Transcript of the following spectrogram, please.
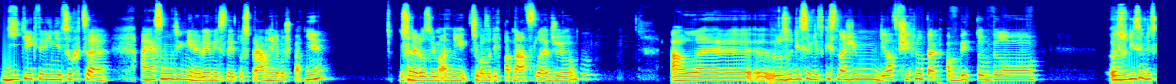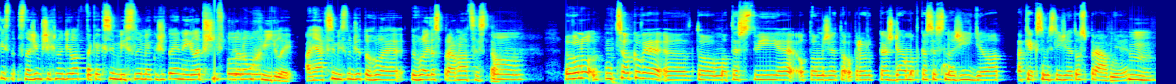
dítě, který něco chce. A já samozřejmě nevím, jestli je to správně nebo špatně. To se nedozvím ani třeba za těch 15 let, že jo? Uh-huh. Ale e, rozhodně se vždycky snažím dělat všechno tak, aby to bylo rozhodně se vždycky snažím všechno dělat tak, jak si myslím, jako že to je nejlepší v tu danou mm. chvíli. A nějak si myslím, že tohle, tohle je ta správná cesta. Mm. No ono celkově eh, to mateřství je o tom, že to opravdu každá matka se snaží dělat tak, jak si myslí, že je to správně. Hmm.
